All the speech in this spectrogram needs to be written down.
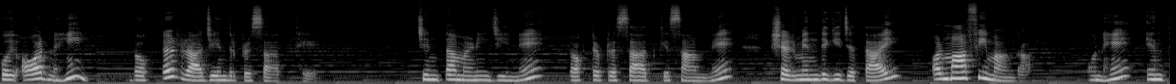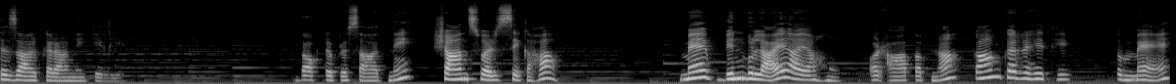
कोई और नहीं, डॉक्टर राजेंद्र प्रसाद थे। चिंतामणि जी ने डॉक्टर प्रसाद के सामने शर्मिंदगी जताई और माफ़ी मांगा उन्हें इंतज़ार कराने के लिए। डॉक्टर प्रसाद ने शांत स्वर से कहा, मैं बिन बुलाए आया हूँ और आप अपना काम कर रहे थे तो मैं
